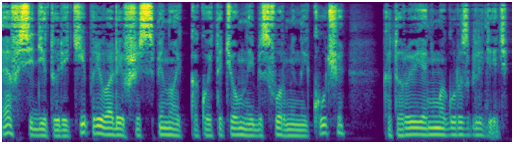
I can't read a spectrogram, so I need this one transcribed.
Эф сидит у реки, привалившись спиной к какой-то темной бесформенной куче, которую я не могу разглядеть.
